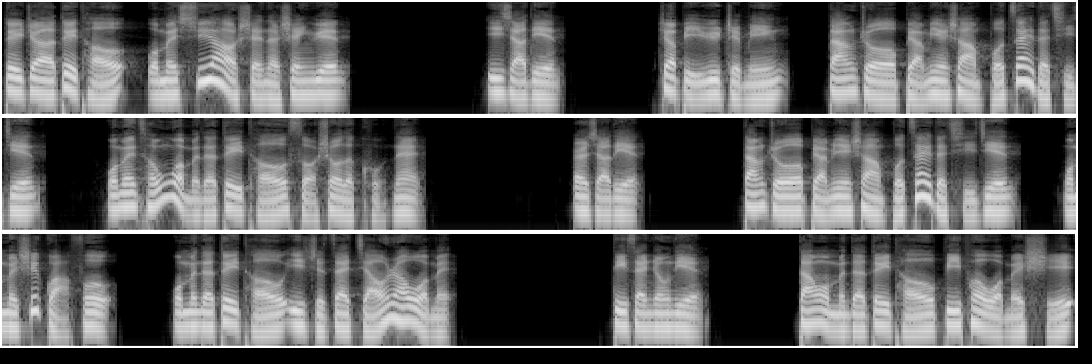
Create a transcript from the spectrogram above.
对着对头，我们需要神的伸冤。一小点，这比喻指明，当主表面上不在的期间，我们从我们的对头所受的苦难。二小点，当主表面上不在的期间，我们是寡妇，我们的对头一直在搅扰我们。第三重点，当我们的对头逼迫我们时，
